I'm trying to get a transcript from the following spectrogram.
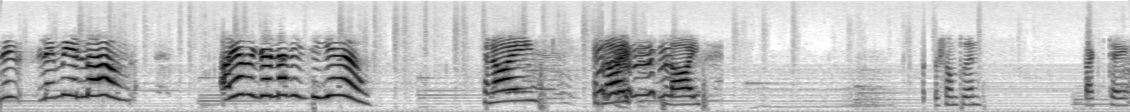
leave, leave me alone. I haven't done nothing to you. Can I? Can I fly? Or something? Spectate.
